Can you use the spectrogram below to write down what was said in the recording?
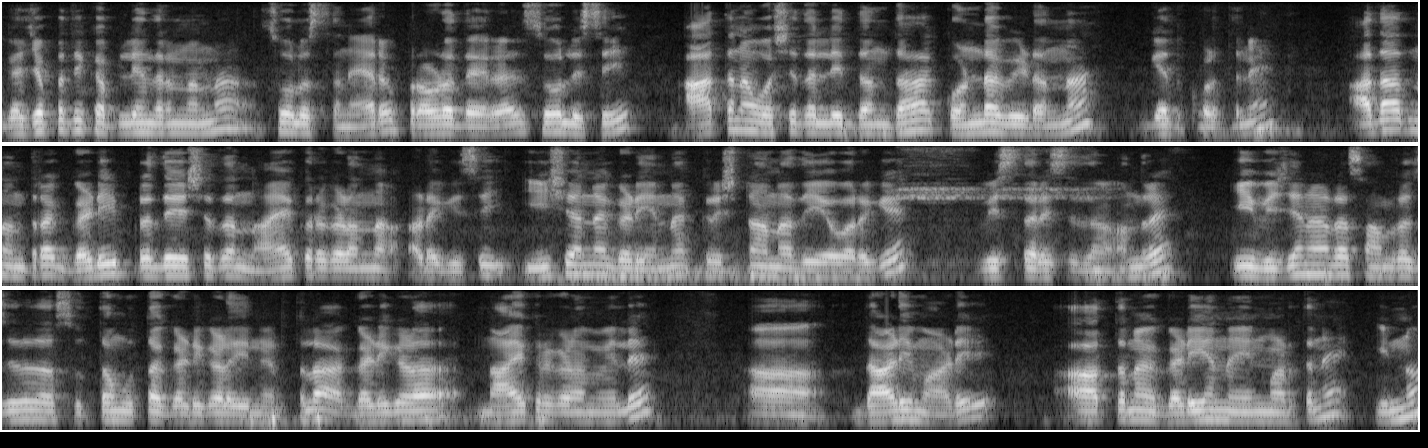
ಗಜಪತಿ ಕಪಿಲೇಂದ್ರನನ್ನ ಸೋಲಿಸ್ತಾನೆ. ಯಾರು? ಪ್ರೌಢಧೈರ್ಯ ಸೋಲಿಸಿ ಆತನ ವಶದಲ್ಲಿದ್ದಂತಹ ಕೊಂಡವೀಡನ್ನ ಗೆದ್ದುಕೊಳ್ತಾನೆ. ಅದಾದ ನಂತರ ಗಡಿ ಪ್ರದೇಶದ ನಾಯಕರುಗಳನ್ನ ಅಡಗಿಸಿ ಈಶಾನ್ಯ ಗಡಿಯನ್ನ ಕೃಷ್ಣಾ ನದಿಯವರೆಗೆ ವಿಸ್ತರಿಸಿದ. ಅಂದ್ರೆ ಈ ವಿಜಯನಗರ ಸಾಮ್ರಾಜ್ಯದ ಸುತ್ತಮುತ್ತ ಗಡಿಗಳು ಏನಿರ್ತಲ್ಲ, ಆ ಗಡಿಗಳ ನಾಯಕರುಗಳ ಮೇಲೆ, ಆ, ದಾಳಿ ಮಾಡಿ ಆತನ ಗಡಿಯನ್ನ ಏನ್ ಮಾಡ್ತಾನೆ? ಇನ್ನು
